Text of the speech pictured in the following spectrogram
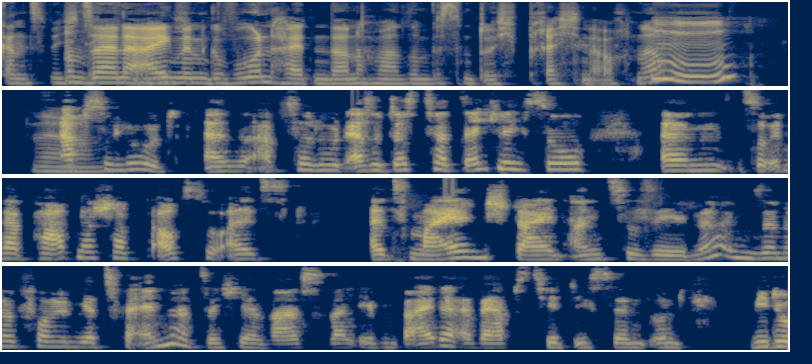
Ganz wichtig. Und seine eigenen Gewohnheiten da nochmal so ein bisschen durchbrechen auch, ne? Mhm. Ja. Absolut, also absolut. Also das tatsächlich so, ähm, so in der Partnerschaft auch so als als Meilenstein anzusehen, ne? im Sinne von, jetzt verändert sich hier was, weil eben beide erwerbstätig sind. Und wie du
